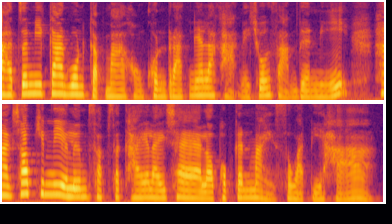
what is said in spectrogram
อาจจะมีการวนกลับมาของคนรักเนี่ยแหละค่ะ ในช่วง 3 เดือนนี้ หากชอบคลิปนี้อย่าลืม Subscribe ไลค์แชร์ เราพบกันใหม่ สวัสดีค่ะ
